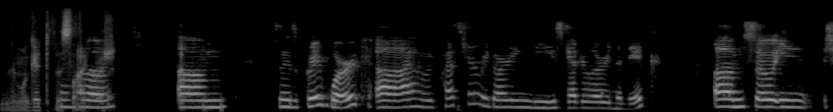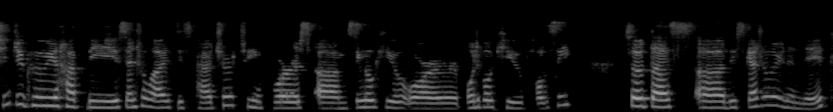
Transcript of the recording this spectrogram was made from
And then we'll get to the slide Hello. questions. Um, so it's great work. Uh, I have a question regarding the scheduler in the NIC. Um, so in Shinjuku, you have the centralized dispatcher to enforce um, single queue or multiple queue policy. So does uh, the scheduler in the NIC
